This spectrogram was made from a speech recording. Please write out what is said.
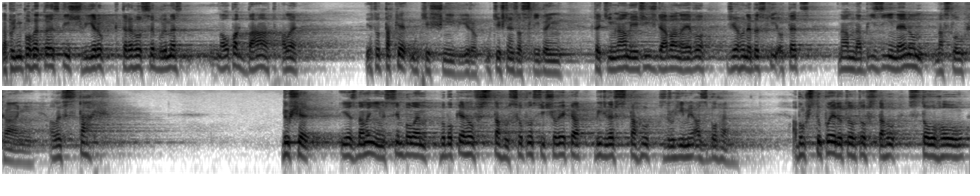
Na první pohled to je spíš výrok, kterého se budeme naopak bát, ale je to také útěšný výrok, útěšné zaslíbení, které tím nám Ježíš dává najevo, že jeho nebeský Otec nám nabízí nejenom naslouchání, ale vztah. Duše je znamením, symbolem hlubokého vztahu, schopnosti člověka být ve vztahu s druhými a s Bohem. A Bůh vstupuje do tohoto vztahu s touhou,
